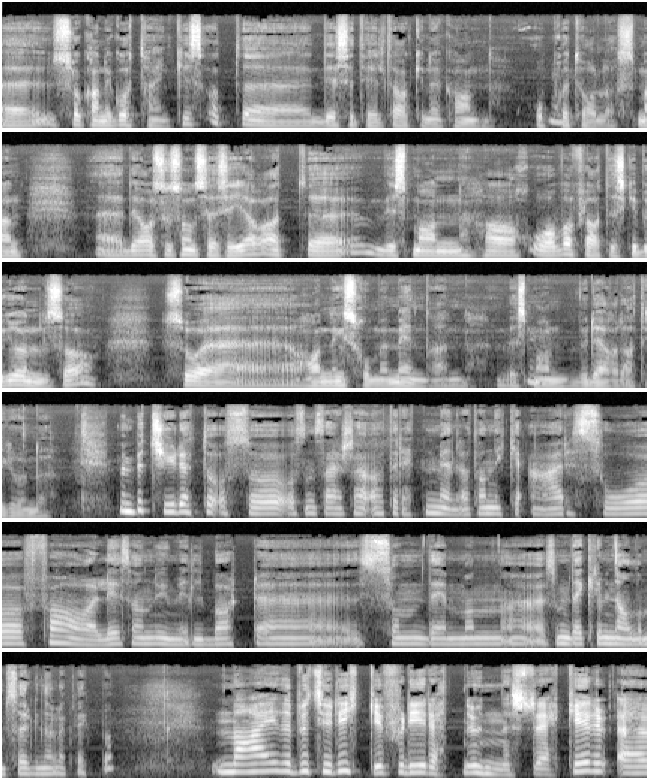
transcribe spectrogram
Eh, så kan det godt tenkes at eh, disse tiltakene kan opprettholdes. Men eh, det er altså sånn som jeg sier at hvis man har overflatiske begrunnelser, så er handlingsrommet mindre enn hvis man vurderer dette grundig. Men Betyr dette også at retten mener at han ikke er så farlig sånn umiddelbart som det, man, som det kriminalomsorgen har lagt vekt på? Nei, det betyr det ikke, fordi retten understreker eh,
